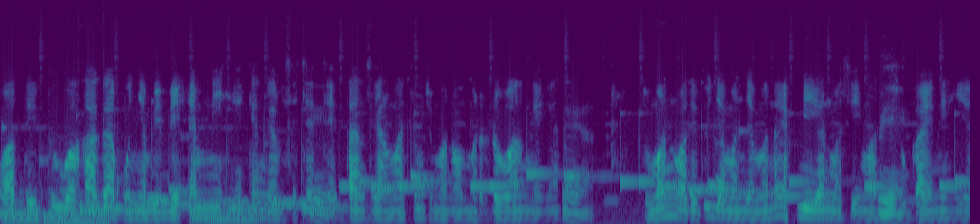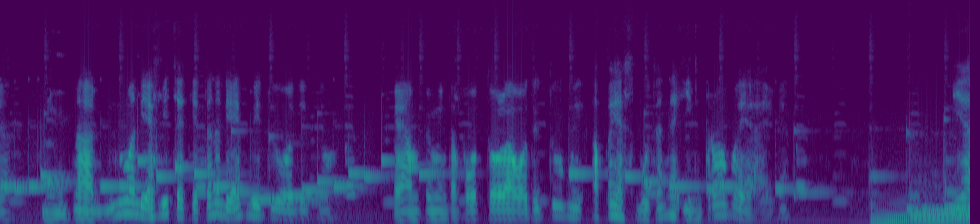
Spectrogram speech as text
waktu itu gua kagak punya BBM nih ya kan? Nggak bisa chat-chatan segala macam cuma nomor doang ya kan? Iya. Cuman waktu itu zaman zamannya FB kan masih masih Iya. suka ini ya Iya. nah dulu mah di FB chat-chatannya di FB tuh waktu itu kayak sampai minta foto lah waktu itu apa ya sebutannya intro apa ya ya kan? Iya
